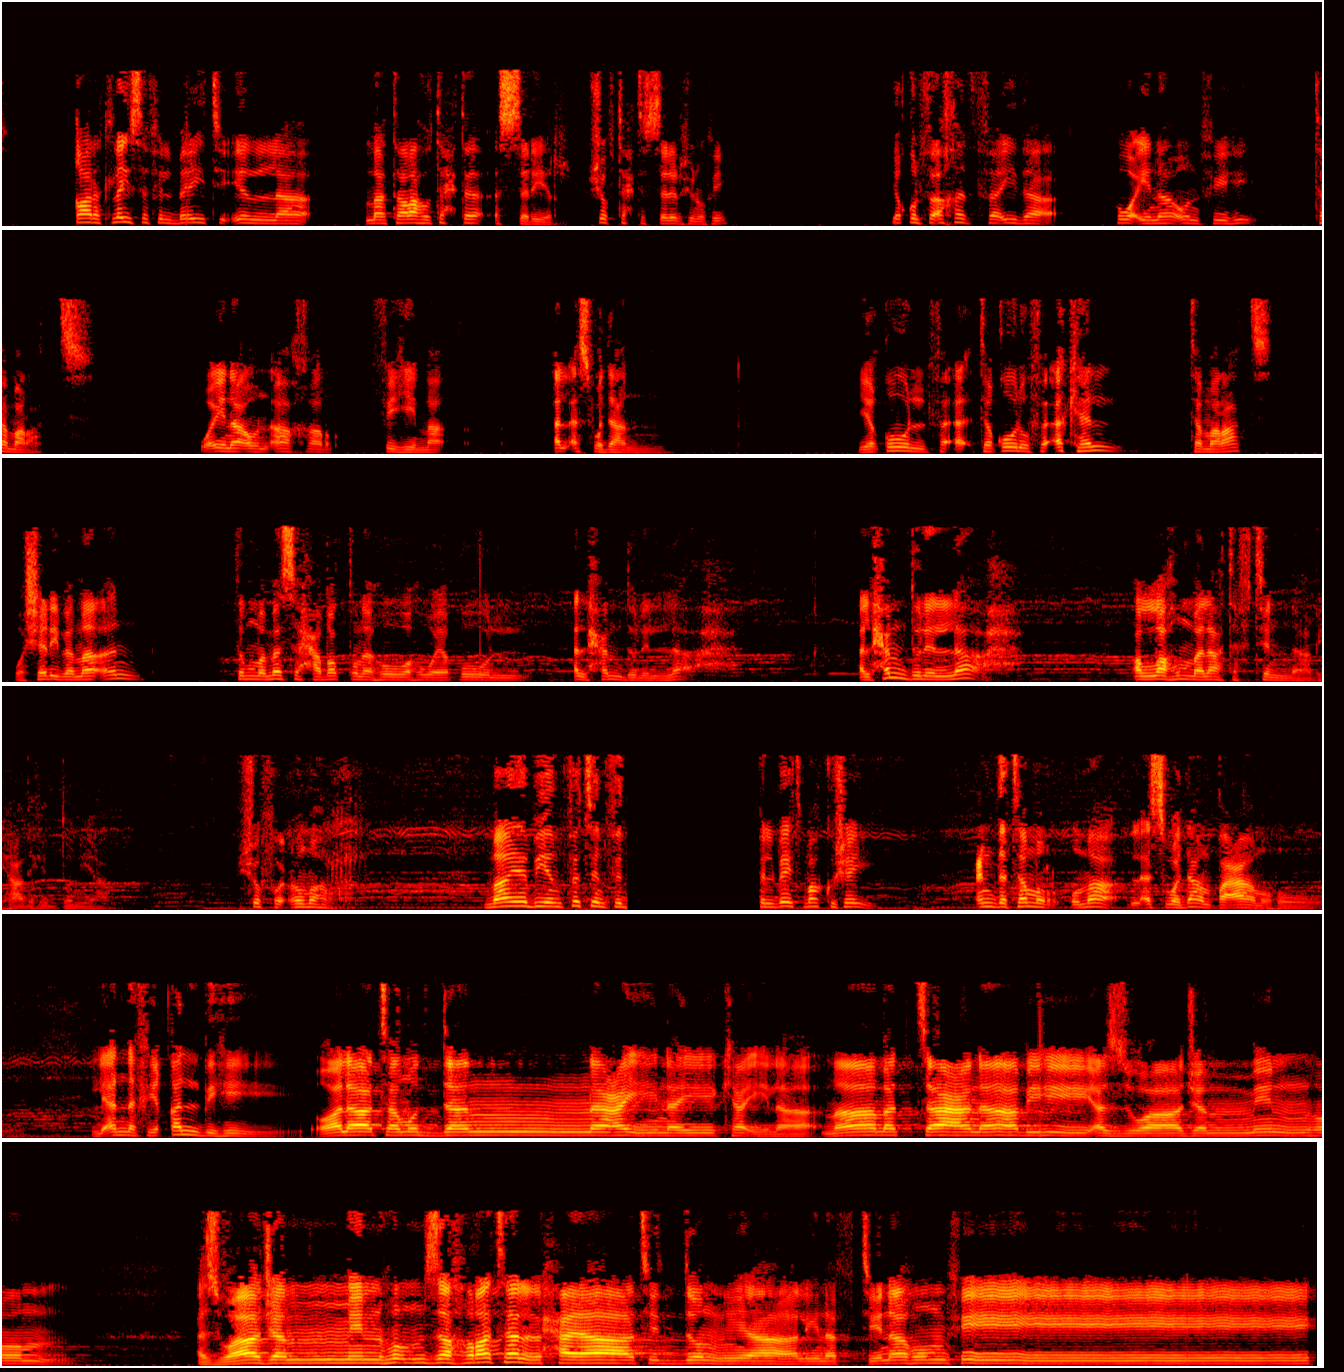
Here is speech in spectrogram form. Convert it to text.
قالت ليس في البيت إلا ما تراه تحت السرير. شوف تحت السرير شنو فيه؟ يقول فأخذ فإذا هو إناء فيه تمرات وإناء آخر فيه ماء الأسودان. يقول تقول فأكل تمرات وشرب ماء ثم مسح بطنه وهو يقول الحمد لله الحمد لله اللهم لا تفتنا بهذه الدنيا. شوف عمر ما يبي ينفتن في البيت ماكو شيء عنده تمر وماء الأسودان طعامه. لأن في قلبه ولا تمدن عينيك إلى ما متعنا به أزواجا منهم. أزواجا منهم زهرة الحياة الدنيا لنفتنهم فيه.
